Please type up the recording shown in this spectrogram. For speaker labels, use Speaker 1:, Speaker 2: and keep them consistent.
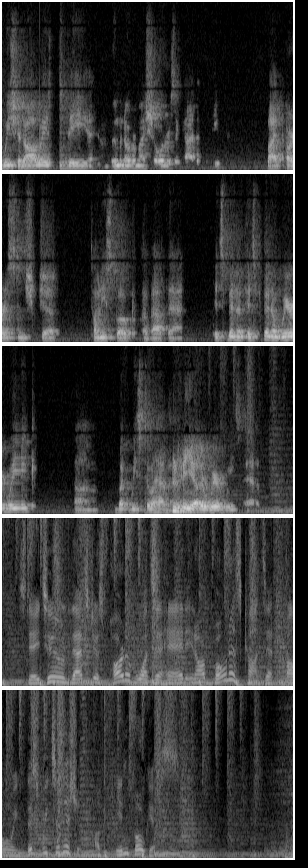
Speaker 1: we should always be looming over my shoulders a guy that believes bipartisanship. Tony spoke about that. It's been a, it's been a weird week, um, but we still have many other weird weeks ahead of us.
Speaker 2: Stay tuned. That's just part of what's ahead in our bonus content following this week's edition of In Focus.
